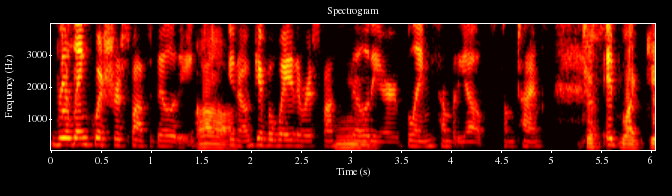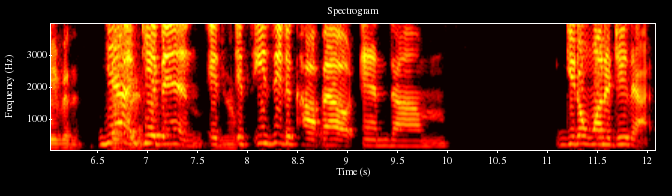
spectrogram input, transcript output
relinquish responsibility. Ah, You know, give away the responsibility or blame somebody else sometimes. just it's- like give it. yeah give give in. in it's it's easy to cop out and um you don't want to do that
